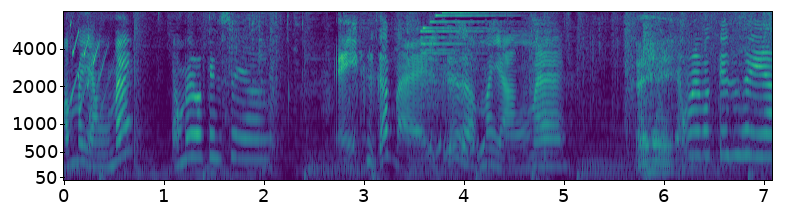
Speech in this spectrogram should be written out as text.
엄마 양말? 양말 벗겨주세요. 에이 그거 말고 엄마 양말. 에헤. 양말 벗겨주세요.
